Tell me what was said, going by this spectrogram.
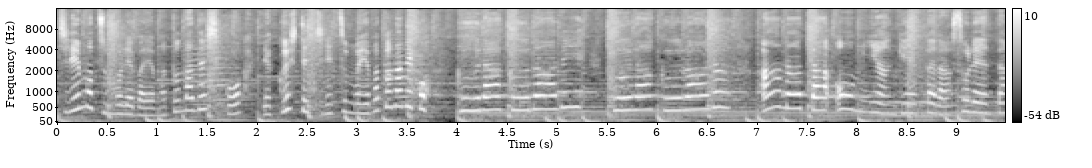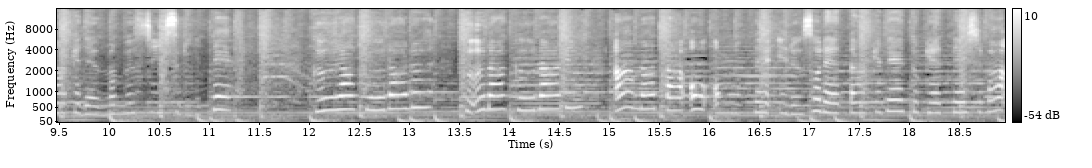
塵も積もれば大和なでしこ略して塵積も大和なでこくらくらりくらくらるあなたを見上げたらそれだけで眩しすぎてくらくらるくらくらりあなたを思っているそれだけ。で溶けてしまう。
